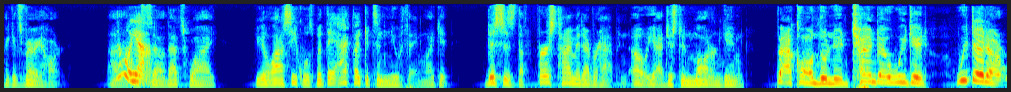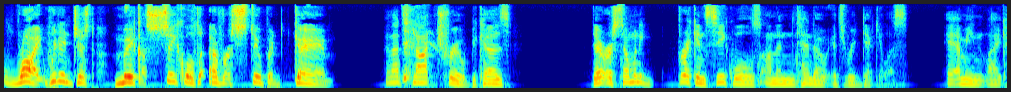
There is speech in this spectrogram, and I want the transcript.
Like it's very hard. Uh, Oh, yeah. So that's why you get a lot of sequels, but they act like it's a new thing. Like it, this is the first time it ever happened. Oh yeah, just in modern gaming. Back on the Nintendo, we did, we did it right. We didn't just make a sequel to every stupid game. And that's not true because there are so many frickin' sequels on the Nintendo, it's ridiculous. I mean, like,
